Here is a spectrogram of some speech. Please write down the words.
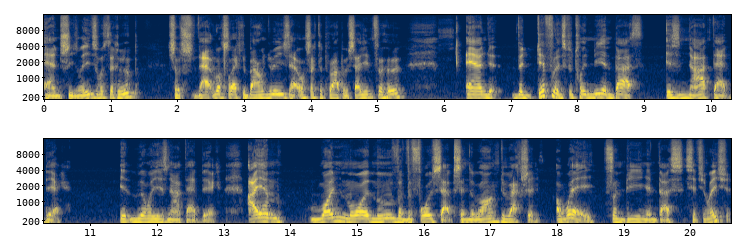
and she leaves with the group. So that looks like the boundaries. That looks like the proper setting for her. And the difference between me and Beth is not that big. It really is not that big. I am one more move of the forceps in the wrong direction away from being in Beth's situation.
